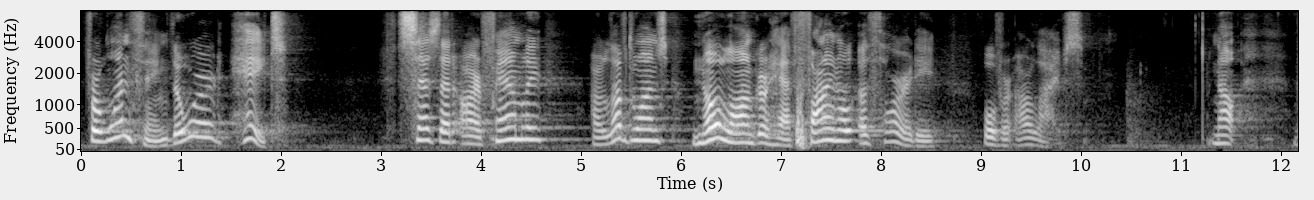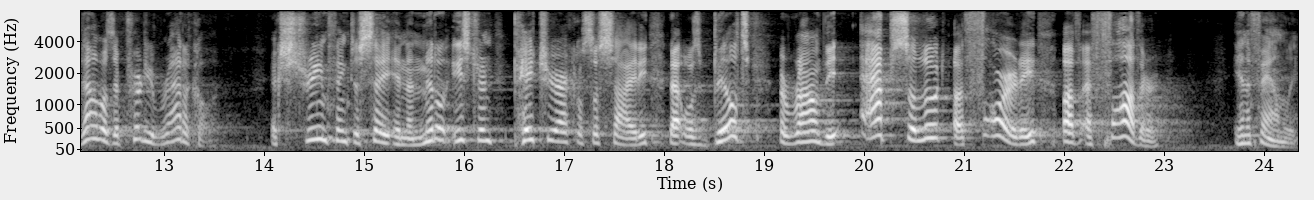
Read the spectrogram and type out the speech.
For one thing, the word hate says that our family, our loved ones, no longer have final authority over our lives. Now, that was a pretty radical, extreme thing to say in a Middle Eastern patriarchal society that was built around the absolute authority of a father in a family.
